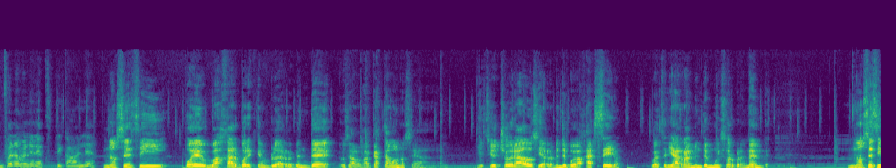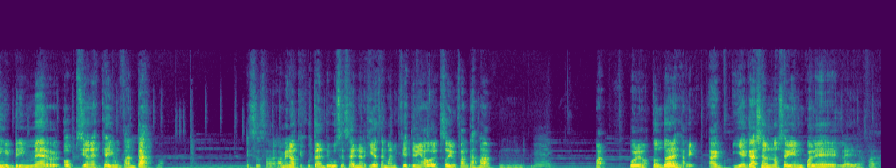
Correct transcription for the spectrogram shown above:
un fenómeno inexplicable. No sé si puede bajar, por ejemplo, de repente. O sea, acá estamos, no sé, a 18 grados y de repente puede bajar a cero. Cual sería realmente muy sorprendente. No sé si mi primer opción es que hay un fantasma. Eso es, a a menos que justamente use esa energía, se manifieste mi hola, ¿soy un fantasma? Mm, Mm, Volvemos, contadores Geiger. A- Y acá yo no sé bien cuál es la idea. fa-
